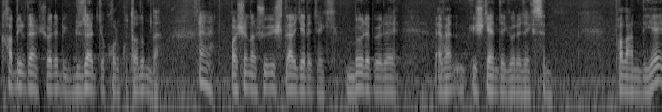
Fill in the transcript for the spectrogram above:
kabirden şöyle bir güzelce korkutalım da Evet. başına şu işler gelecek. Böyle böyle efendim işkence göreceksin falan diye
